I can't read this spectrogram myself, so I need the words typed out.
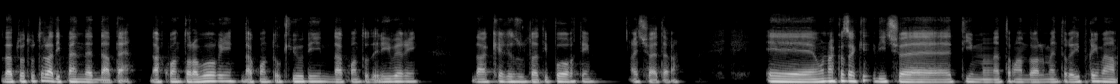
la tua tutela dipende da te, da quanto lavori, da quanto chiudi, da quanto deliveri, da che risultati porti, eccetera. E una cosa che dice Tim, tornando al mentore di prima,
